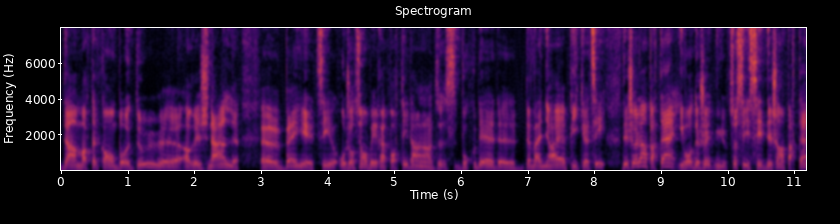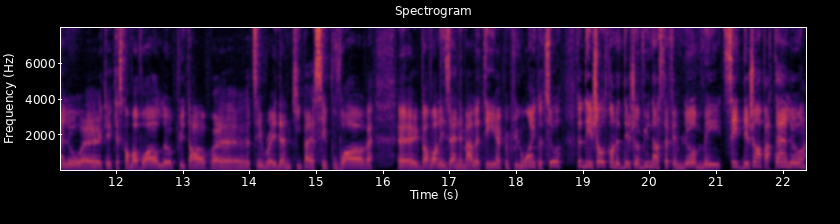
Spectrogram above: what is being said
dans Mortal Kombat 2 euh, original, euh, ben, aujourd'hui, on va y rapporter dans beaucoup de, manières. Puis que, déjà là, en partant, ils vont déjà être mieux. Ça, c'est déjà en partant. là euh, Qu'est-ce qu'on va voir là, plus tard? Raiden qui perd ses pouvoirs. il va avoir les animalities un peu plus loin, tout ça. Toutes des choses qu'on a déjà vues dans ce film-là, mais déjà en partant, là,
